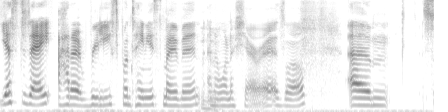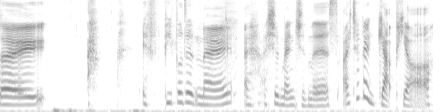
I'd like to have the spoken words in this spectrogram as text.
yesterday I had a really spontaneous moment and I Mhm. want to share it as well. Um, so if people didn't know, I, I should mention this. I took a gap year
